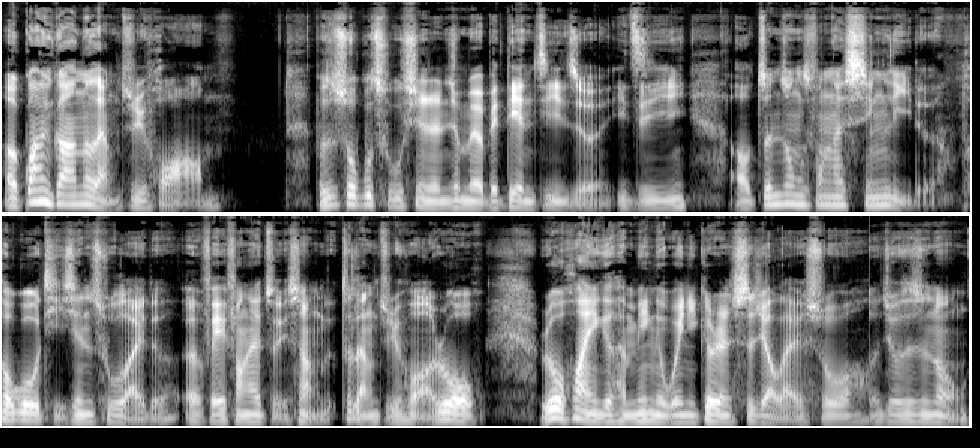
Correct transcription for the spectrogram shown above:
呃，关于刚刚那两句话。不是说不出现人就没有被惦记着，以及哦，尊重是放在心里的，透过体现出来的，而非放在嘴上的这两句话。若如果换一个很命的维尼个人视角来说，就是那种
